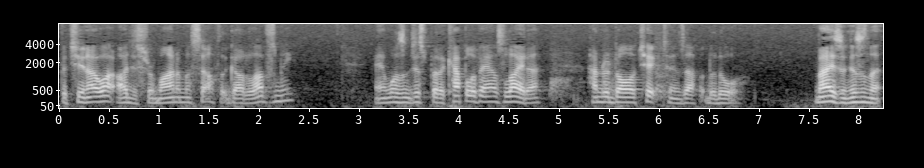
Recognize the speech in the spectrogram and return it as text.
But you know what? I just reminded myself that God loves me. And it wasn't just but a couple of hours later, $100 check turns up at the door. Amazing, isn't it?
